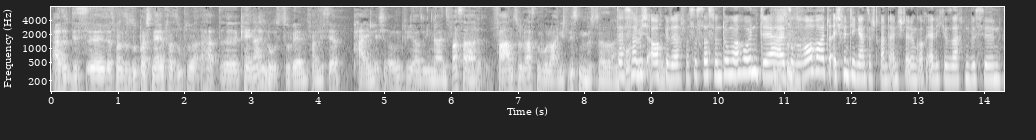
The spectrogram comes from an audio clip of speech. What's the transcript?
Also, das, äh, dass man so super schnell versucht hat, äh, K9 loszuwerden, fand ich sehr peinlich irgendwie. Also ihn da ins Wasser fahren zu lassen, wo du eigentlich wissen müsste, dass er Das habe ich auch gedacht. Was ist das für ein dummer Hund, der als so Roboter. Ich finde die ganze Strandeinstellung auch ehrlich gesagt ein bisschen.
